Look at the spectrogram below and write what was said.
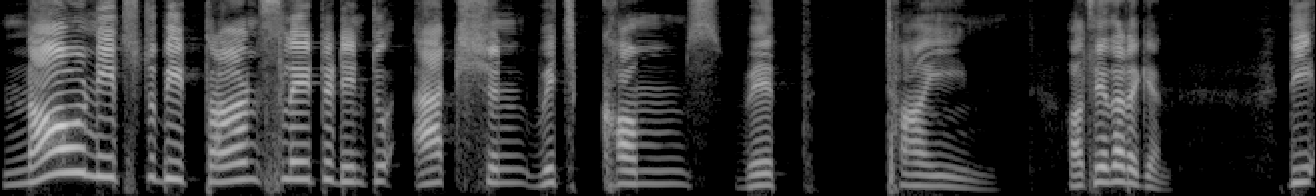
now needs to be translated into action which comes with time. I'll say that again. The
